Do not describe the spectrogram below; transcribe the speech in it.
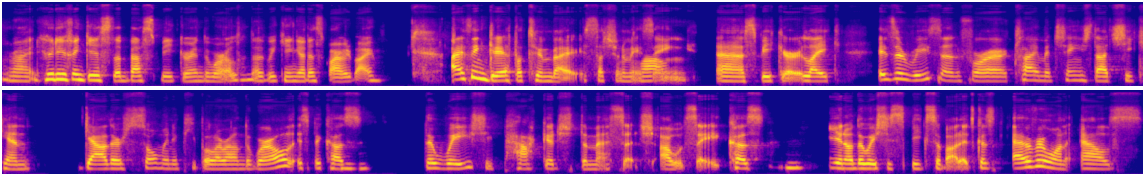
right. Who do you think is the best speaker in the world that we can get inspired by I think Greta Thunberg is such an amazing wow. uh, speaker. Like, it's a reason for climate change that she can gather so many people around the world is because mm-hmm. the way she packaged the message, I would say, because mm-hmm. you know the way she speaks about it, because everyone else,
